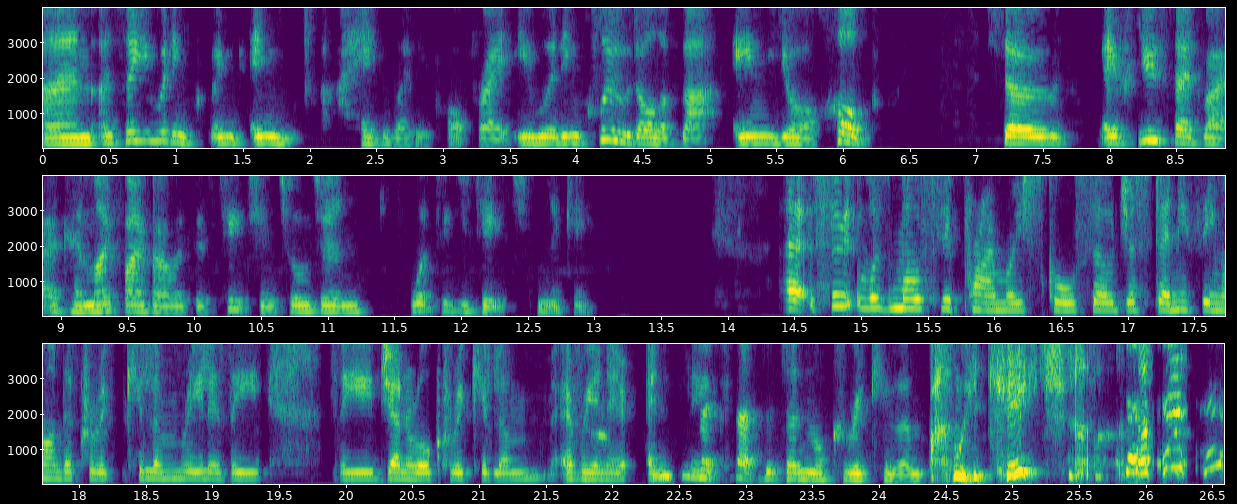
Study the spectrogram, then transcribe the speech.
Um, and so you would, in, in, in, I hate the word incorporate, you would include all of that in your hub so if you said, right, okay, my five hours is teaching children, what did you teach, Nikki? Uh, so it was mostly primary school, so just anything on the curriculum, really the the general curriculum, every and anything except the general curriculum we teach.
